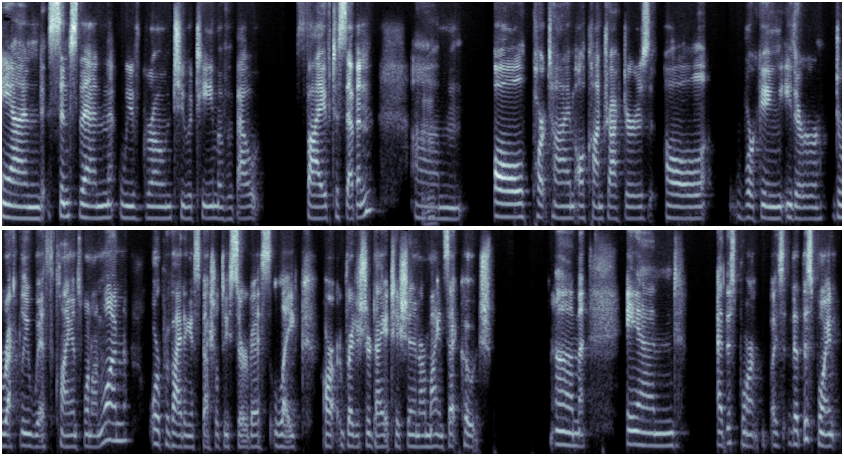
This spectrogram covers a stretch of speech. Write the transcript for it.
And since then, we've grown to a team of about five to 7 um, all part time, all contractors, all working either directly with clients one on one or providing a specialty service like our registered dietitian, our mindset coach. Um, and at this point, at this point,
